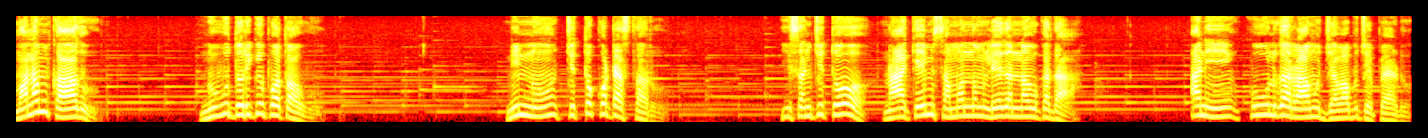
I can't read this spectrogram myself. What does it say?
మనం కాదు నువ్వు దొరికిపోతావు. నిన్ను చిత్తకొట్టేస్తారు ఈ సంచితో నాకేమి సంబంధం లేదన్నావు కదా అని కూల్గా రాము జవాబు చెప్పాడు.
